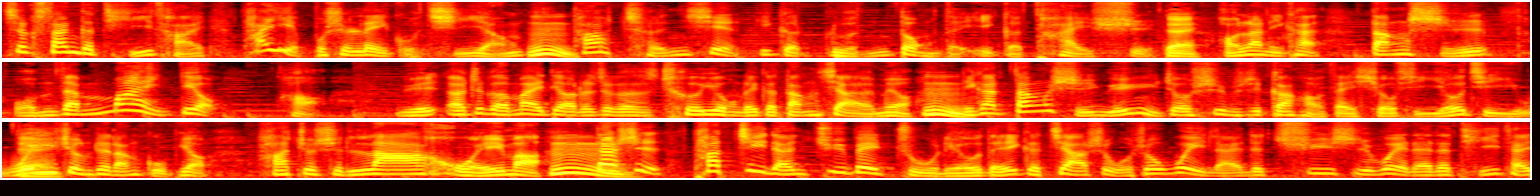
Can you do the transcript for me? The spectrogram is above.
这三个题材，它也不是肋骨齐扬，嗯，它呈现一个轮动的一个态势。对，好，那你看当时我们在卖掉，好。元呃，这个卖掉的这个车用的一个当下有没有？嗯，你看当时元宇宙是不是刚好在休息？尤其以威盛这档股票，它就是拉回嘛。嗯，但是它既然具备主流的一个架势，我说未来的趋势、未来的题材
